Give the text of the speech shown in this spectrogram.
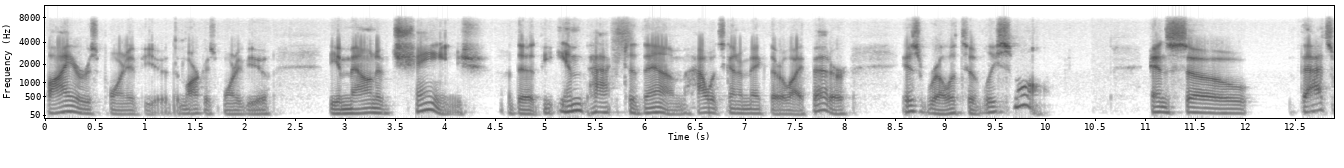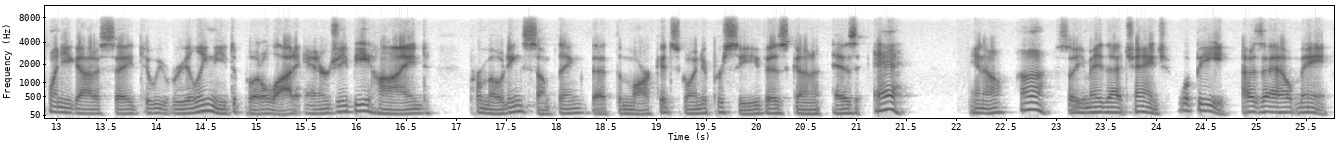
buyer's point of view, the market's point of view, the amount of change, the the impact to them, how it's going to make their life better, is relatively small. And so that's when you got to say, do we really need to put a lot of energy behind promoting something that the market's going to perceive as gonna as eh, you know? Uh, so you made that change. Whoopee! How does that help me?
